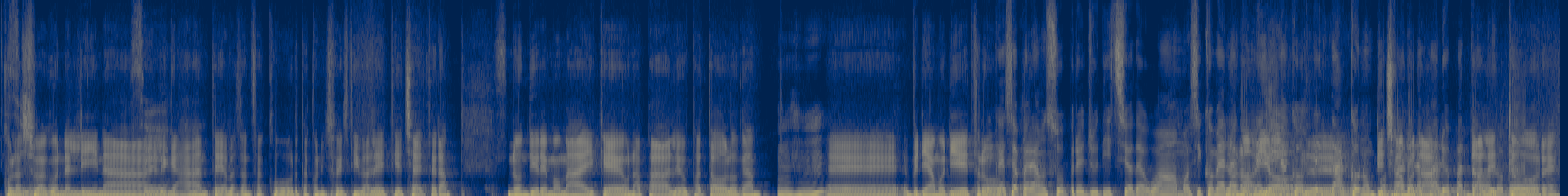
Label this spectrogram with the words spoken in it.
con la sua gonnellina elegante, abbastanza corta, con i suoi stivaletti, eccetera non diremo mai che è una paleopatologa. Mm-hmm. Eh, vediamo dietro. Questo però è un suo pregiudizio da uomo. Siccome la no, gonnellina no, corta il tacco non diciamo può fare da, la paleopatologa. Da lettore.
